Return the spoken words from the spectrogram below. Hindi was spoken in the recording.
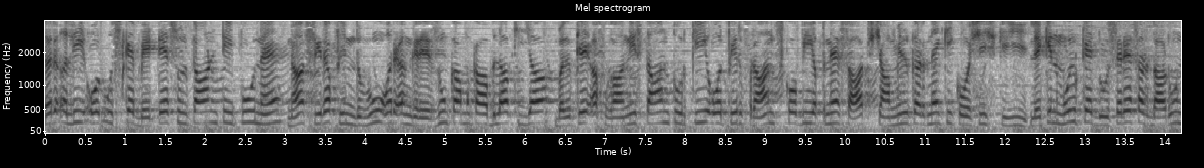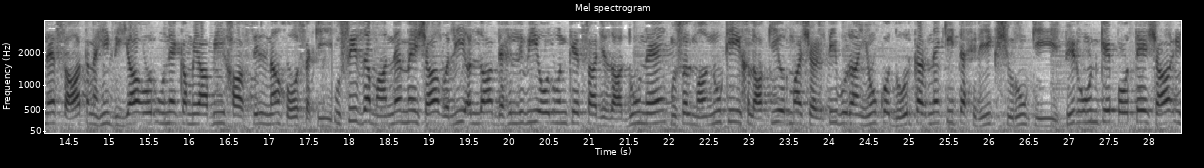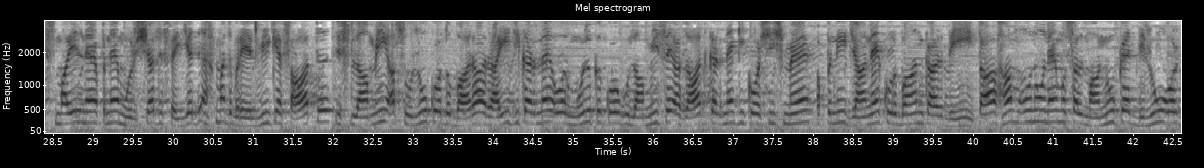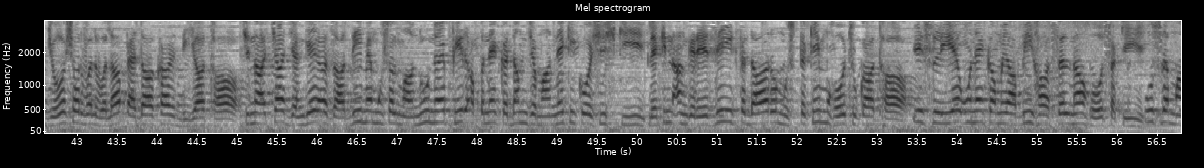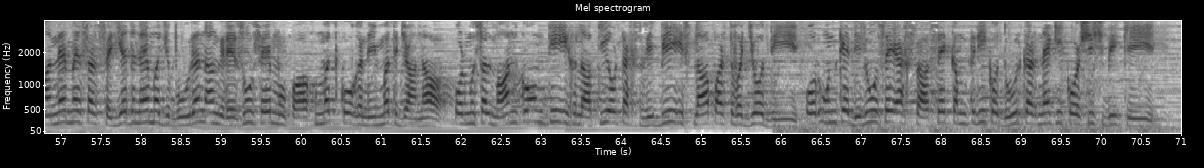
हैदर अली और उसके बेटे सुल्तान टीपू ने न सिर्फ़ हिंदुओं और अंग्रेज़ों का मुकाबला किया, बल्कि अफ़गानिस्तान, तुर्की और फिर फ्रांस को भी अपने साथ शामिल करने की कोशिश की। लेकिन मुल्क के दूसरे सरदारों ने साथ नहीं दिया और उन्हें कामयाबी हासिल न हो सकी। उसी जमाने में शाह वली अल्लाह दहलवी और उनके साजजादों ने मुसलमानों की इखलाकी और माशरती बुराइयों को दूर करने की तहरीक शुरू की। फिर उनके पोते शाह इस्माइल ने अपने मुर्शद सैयद अहमद बरेलवी के साथ इस्लामी असूलों को दोबारा राइज करने और मुल्क को गुलामी से आज़ाद करने की कोशिश में अपनी जानें कुर्बान कर दी, ताहम उन्होंने मुसलमानों के दिलों और जोश और वलवला पैदा कर दिया था। चनाचा जंग आज़ादी में मुसलमानों ने फिर अपने कदम जमाने की कोशिश की, लेकिन अंग्रेज़ी इकतदार और मुस्तकिम हो चुका था, इसलिए उन्हें कामयाबी हासिल न हो सकी। उस जमाने में सर सैयद ने मजबूरन अंग्रेज़ों से मुफाहमत को गनीमत जाना और मुसलमान कौम की इखलाकी और तहजीबी असलाह पर तवज्जो दी और उनके दिलों से एहसास कमतरी को दूर करने की कोशिश भी की।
